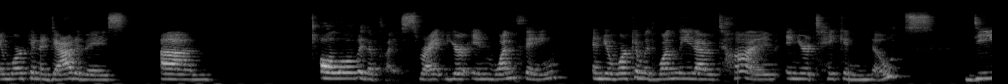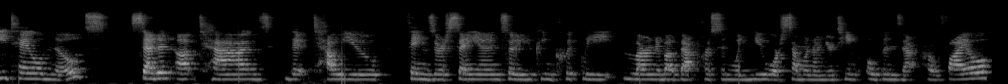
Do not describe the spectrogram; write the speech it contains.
and working a database um, all over the place right you're in one thing and you're working with one lead at a time and you're taking notes detailed notes setting up tags that tell you things they're saying so you can quickly learn about that person when you or someone on your team opens that profile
